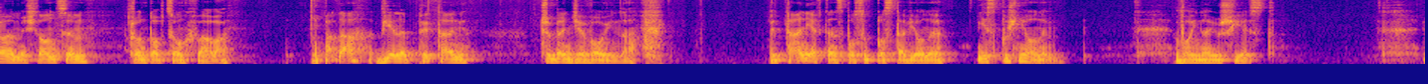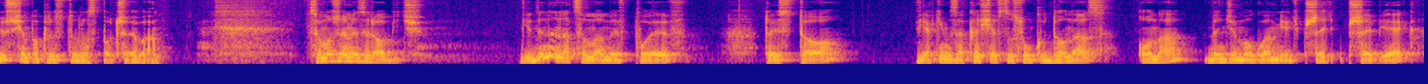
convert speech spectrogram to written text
Czołem myślącym, frontowcom chwała. Pada wiele pytań, czy będzie wojna. Pytanie w ten sposób postawione jest spóźnionym. Wojna już jest. Już się po prostu rozpoczęła. Co możemy zrobić? Jedyne na co mamy wpływ, to jest to, w jakim zakresie w stosunku do nas ona będzie mogła mieć przebieg,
